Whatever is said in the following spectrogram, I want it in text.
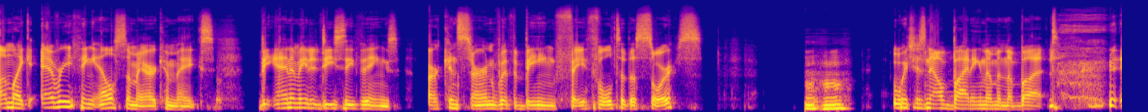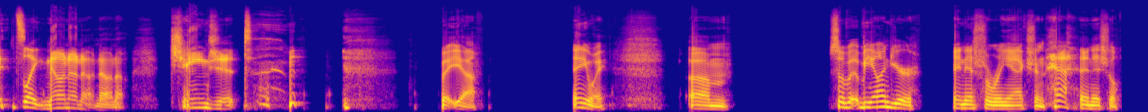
Unlike everything else america makes the animated dc things are concerned with being faithful to the source. Mm-hmm. Which is now biting them in the butt. it's like, no, no, no, no, no. Change it. but yeah. Anyway, um so beyond your initial reaction, ha, initial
